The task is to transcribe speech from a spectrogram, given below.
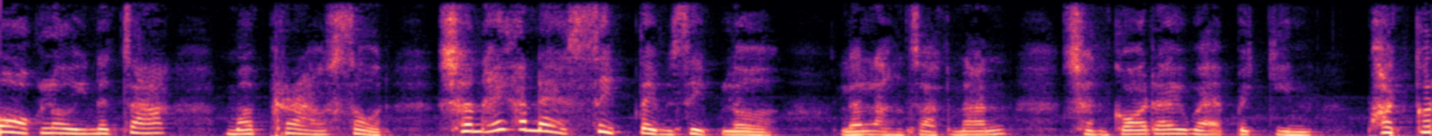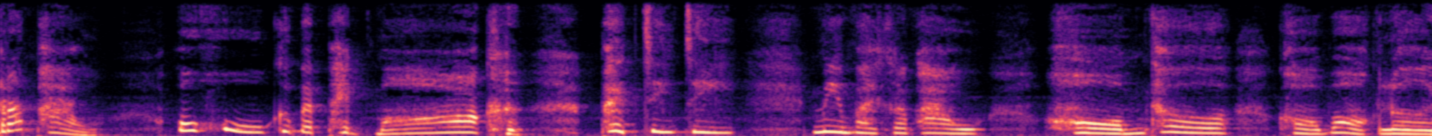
บอกเลยนะจ๊ะมะพร้าวสด ฉันให้คะแนนสิบเต็มสิบเลย และหลังจากนั้นฉันก็ได้แวะไปกินผัดกระเพรา โอ้โห คือแบบเผ็ดมาก เผ็ดจริงๆ มีใบกระเพราหอมเธอ ขอบอกเลย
